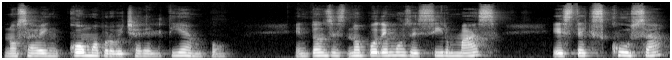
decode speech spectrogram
no saben cómo aprovechar el tiempo. Entonces no podemos decir más esta excusa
